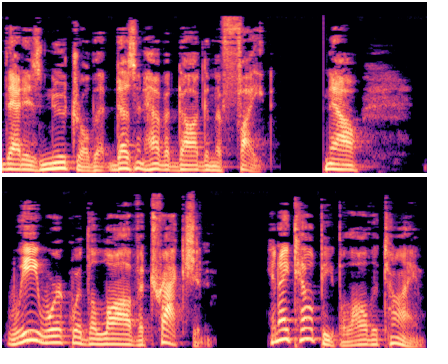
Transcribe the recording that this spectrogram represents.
that is neutral, that doesn't have a dog in the fight. Now, we work with the law of attraction. And I tell people all the time,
